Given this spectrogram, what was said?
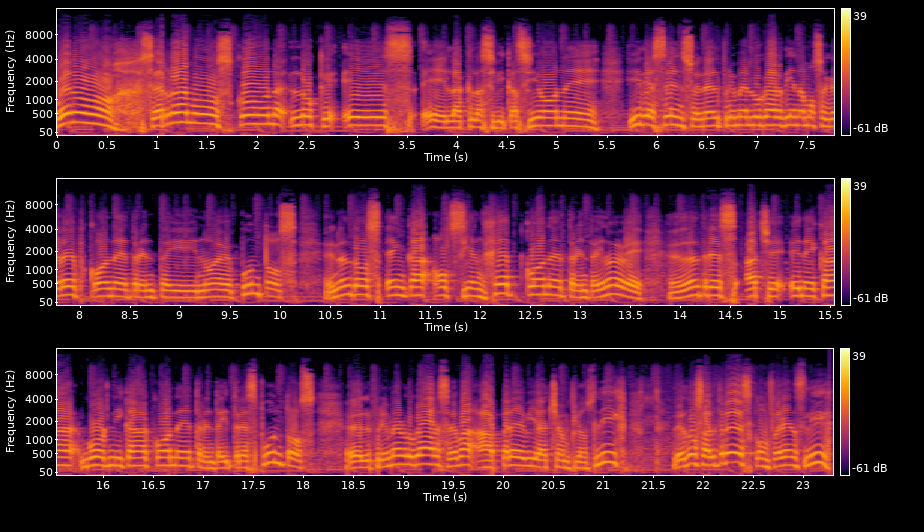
Bueno, cerramos con lo que es eh, la clasificación eh, y descenso. En el primer lugar, Dinamo Zagreb con eh, 39 puntos. En el 2, Enka Oceanhead con 39. En el 3, HNK Gornica con 33 puntos. El primer lugar se va a previa Champions League. De 2 al 3, Conference League.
